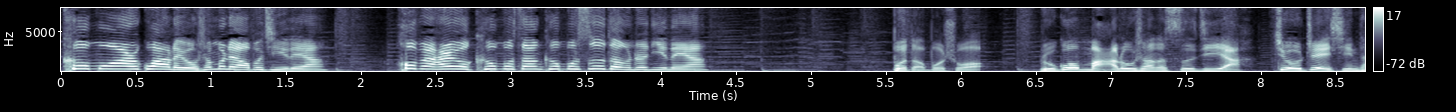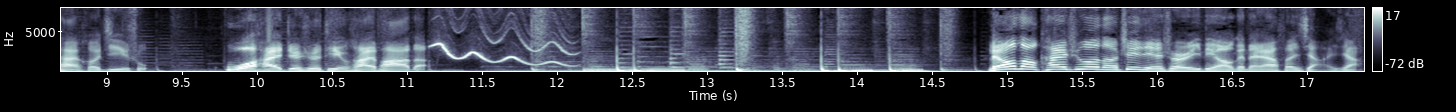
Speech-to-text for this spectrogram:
科目二挂了有什么了不起的呀？后面还有科目三、科目四等着你呢呀！不得不说，如果马路上的司机呀就这心态和技术，我还真是挺害怕的。聊到开车呢，这件事儿一定要跟大家分享一下。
